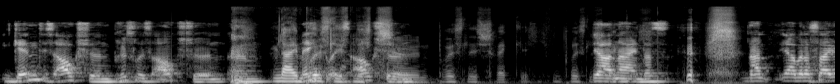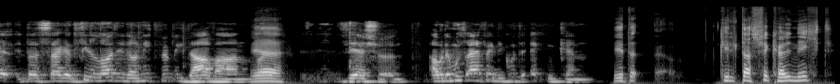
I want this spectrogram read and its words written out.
Gent ist auch schön, Brüssel ist auch schön. Ähm, nein, Brüssel ist, auch schön. schön. Brüssel ist schrecklich. Ich finde Brüssel Ja, nein, das, dann, ja, aber das sagen, das sagen viele Leute, die noch nicht wirklich da waren. Ja. Sehr schön. Aber du musst einfach die guten Ecken kennen. Ja, da, gilt das für Köln nicht?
